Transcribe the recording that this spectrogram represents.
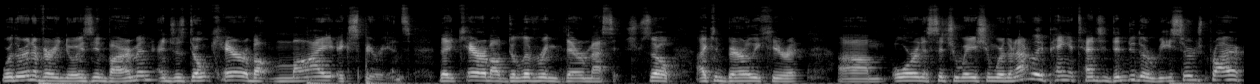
where they're in a very noisy environment and just don't care about my experience. They care about delivering their message. So I can barely hear it. Um, or in a situation where they're not really paying attention, didn't do their research prior,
